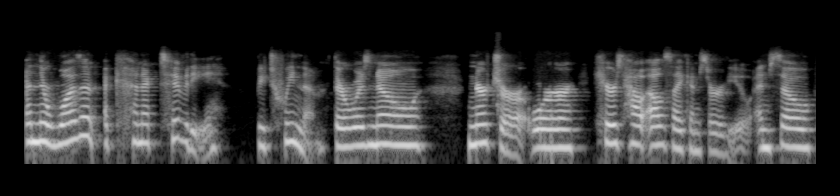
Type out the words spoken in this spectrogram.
and there wasn't a connectivity between them. There was no nurture or here's how else I can serve you. And so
